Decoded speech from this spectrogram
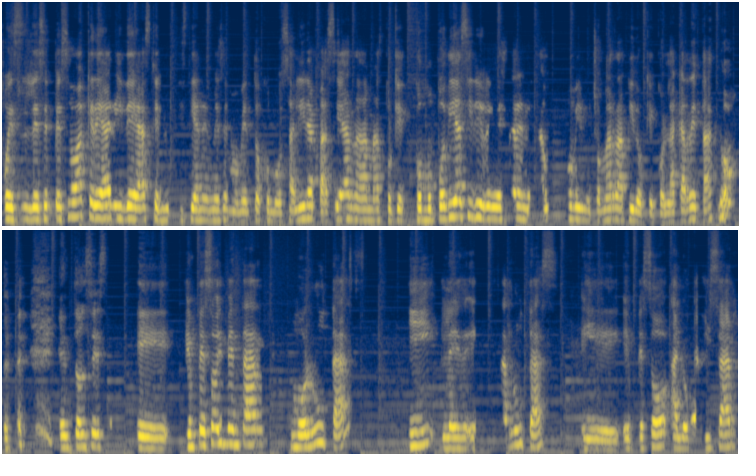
pues les empezó a crear ideas que no existían en ese momento, como salir a pasear nada más, porque como podías ir y regresar en el automóvil mucho más rápido que con la carreta, ¿no? Entonces eh, empezó a inventar como rutas y le, esas rutas eh, empezó a localizar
